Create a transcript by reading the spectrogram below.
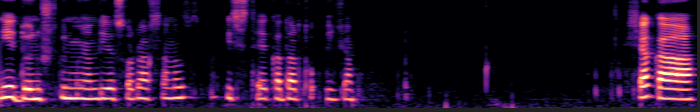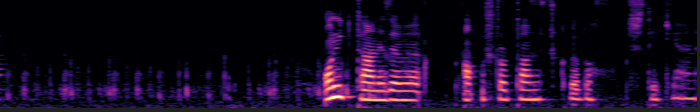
Niye dönüştürmüyorsun diye sorarsanız bir siteye kadar toplayacağım. Şaka. 12 tane de mi? 64 tane çıkıyordu. Bir stek yani.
